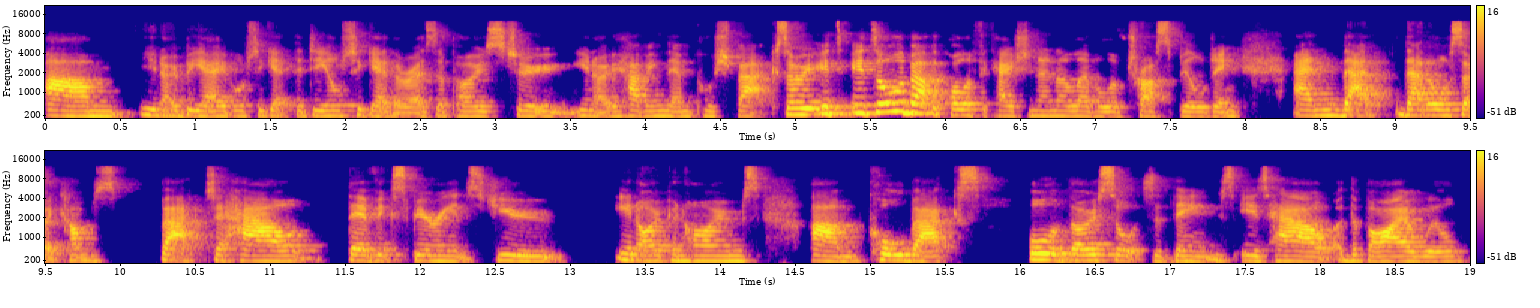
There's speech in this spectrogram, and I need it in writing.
um, you know be able to get the deal together as opposed to you know having them push back. So it's it's all about the qualification and a level of trust building. And that that also comes back to how they've experienced you in open homes um, callbacks all of those sorts of things is how the buyer will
